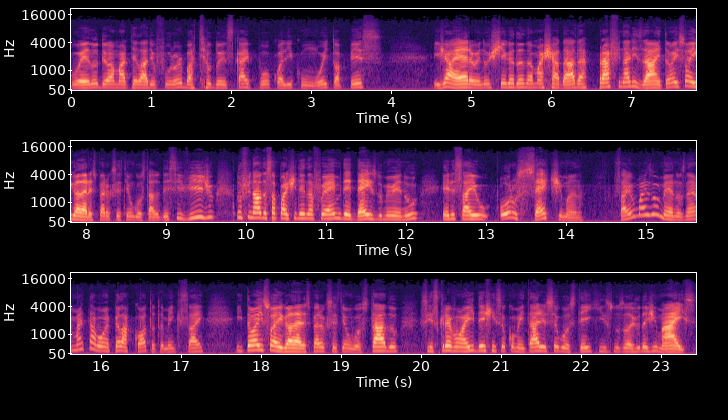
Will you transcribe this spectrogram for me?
O Enu deu a martelada e o furor, bateu 2k e pouco ali com 8 APs. E já era, o Enu chega dando a machadada pra finalizar. Então é isso aí, galera. Espero que vocês tenham gostado desse vídeo. No final dessa partida ainda foi a MD10 do meu Enu. Ele saiu ouro 7, mano. Saiu mais ou menos, né? Mas tá bom, é pela cota também que sai. Então é isso aí, galera. Espero que vocês tenham gostado. Se inscrevam aí, deixem seu comentário se eu gostei, que isso nos ajuda demais.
